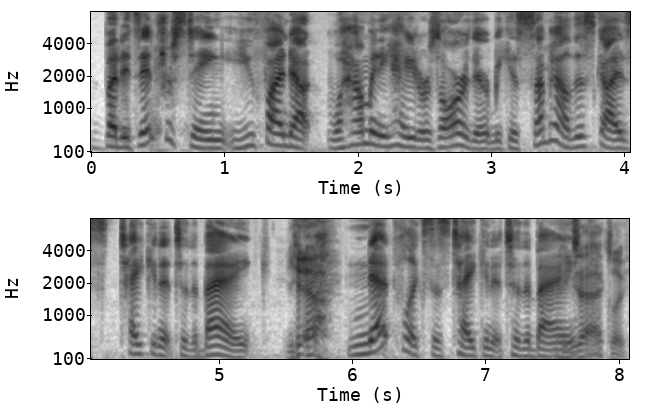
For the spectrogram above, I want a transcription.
But it's interesting. You find out, well, how many haters are there? Because somehow this guy's taking it to the bank. yeah Netflix has taken it to the bank. exactly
